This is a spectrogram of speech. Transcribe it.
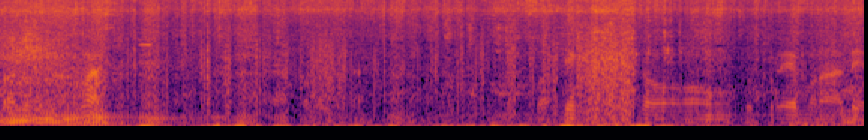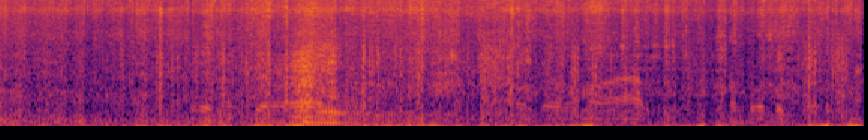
paano naman? Basing itong supremo natin? Kasi medyo mga maputik-putik na.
